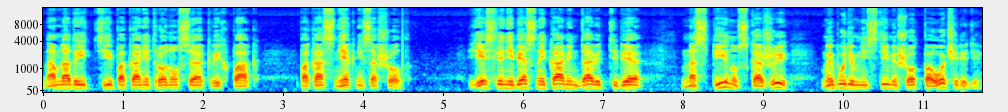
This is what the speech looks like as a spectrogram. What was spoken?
Нам надо идти, пока не тронулся Квихпак пока снег не сошел. Если небесный камень давит тебе на спину, скажи, мы будем нести мешок по очереди.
